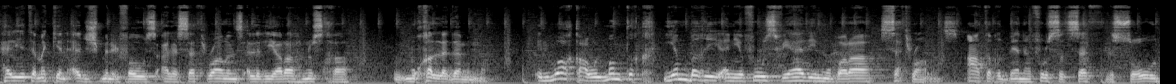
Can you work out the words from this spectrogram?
هل يتمكن أدج من الفوز على سيث رولينز الذي يراه نسخة مقلدة منه؟ الواقع والمنطق ينبغي أن يفوز في هذه المباراة سيث رولينز. أعتقد بأنها فرصة سيث للصعود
